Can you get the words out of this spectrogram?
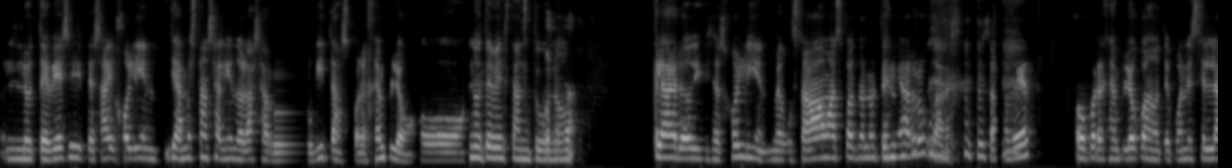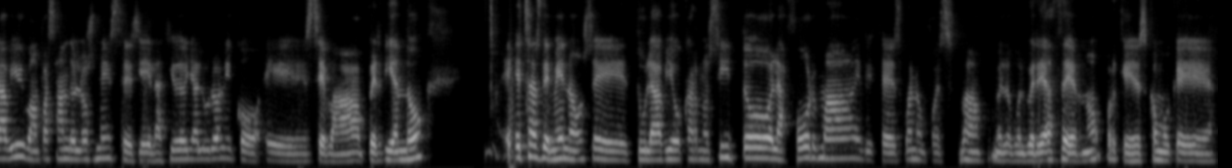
lo te ves y dices, ay, jolín, ya me están saliendo las arruguitas, por ejemplo. O, no te ves tan tú, ¿no? Claro, dices, jolín, me gustaba más cuando no tenía arrugas, ¿sabes? O, por ejemplo, cuando te pones el labio y van pasando los meses y el ácido hialurónico eh, se va perdiendo, echas de menos eh, tu labio carnosito, la forma, y dices, bueno, pues va, me lo volveré a hacer, ¿no? Porque es como que,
